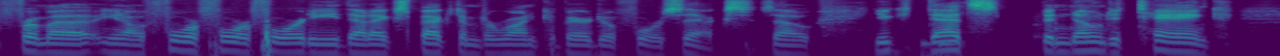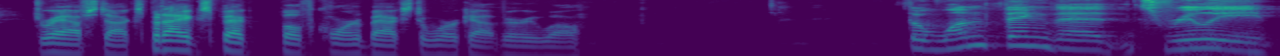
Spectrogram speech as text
from a you know four four forty that I expect him to run compared to a four six. So you that's been known to tank draft stocks, but I expect both cornerbacks to work out very well. The one thing that's really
